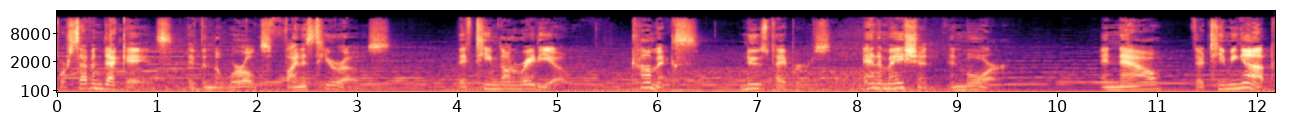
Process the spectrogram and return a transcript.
For seven decades, they've been the world's finest heroes. They've teamed on radio, comics, newspapers, animation, and more. And now they're teaming up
